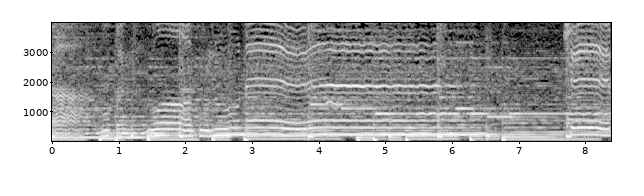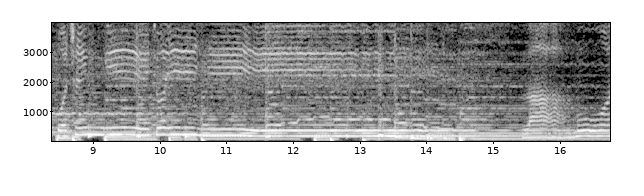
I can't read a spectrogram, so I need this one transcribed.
là mua bần lúa lũ nè che bùa tranh y cho y là mùa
